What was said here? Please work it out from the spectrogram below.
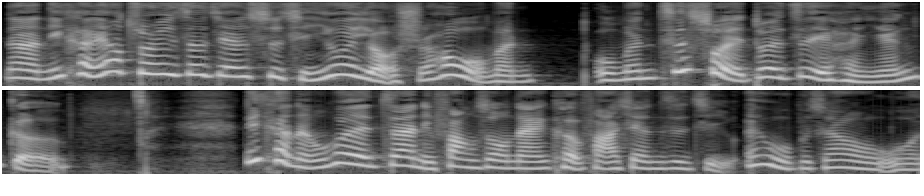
那你可能要注意这件事情，因为有时候我们我们之所以对自己很严格。你可能会在你放松那一刻，发现自己，哎，我不知道我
